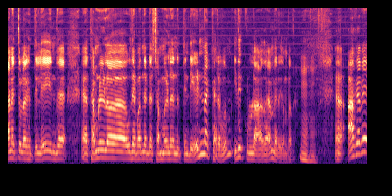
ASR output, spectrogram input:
அனைத்துலகத்திலே இந்த தமிழீழ உதயபந்தட்ட சம்மேளனத்தின் எண்ணக்கருவும் இதுக்குள்ளாதான் வருகின்றது. ஆகவே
